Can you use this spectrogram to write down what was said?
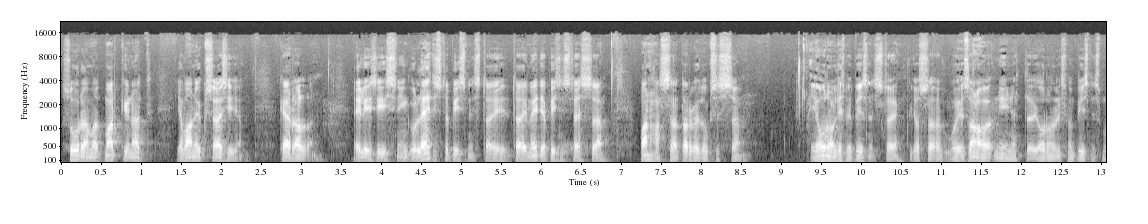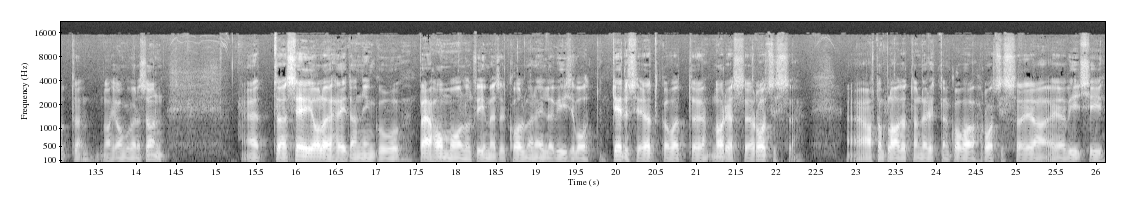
suuremmat markkinat ja vain yksi asia kerrallaan. Eli siis niin kuin lehdistöbisnes tai, tai mediabisnes tässä vanhassa tarkoituksessa journalismibisnes, tai jossa voi sanoa niin, että journalismi on bisnes, mutta no, jonkun verran se on, että se ei ole heidän niin kuin päähomma ollut viimeiset kolme, neljä, viisi vuotta. Tietysti he jatkavat Norjassa ja Ruotsissa. Aftonbladet on erittäin kova Ruotsissa ja, ja VG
